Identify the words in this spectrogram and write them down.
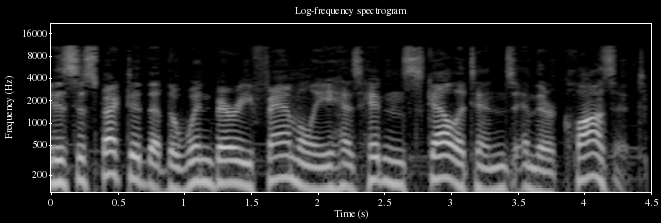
It is suspected that the Winbury family has hidden skeletons in their closet,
